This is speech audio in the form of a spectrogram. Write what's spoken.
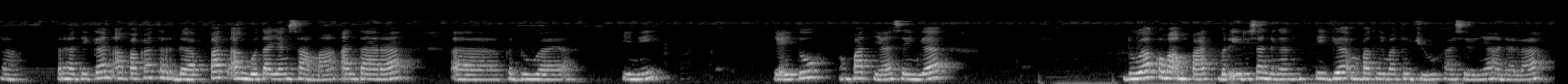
Nah, perhatikan apakah terdapat anggota yang sama antara uh, kedua ini, yaitu 4 ya, sehingga 2,4 beririsan dengan 3, 4, 5, 7, hasilnya adalah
